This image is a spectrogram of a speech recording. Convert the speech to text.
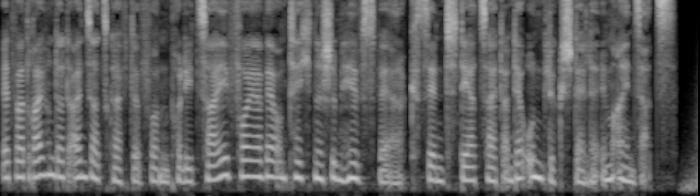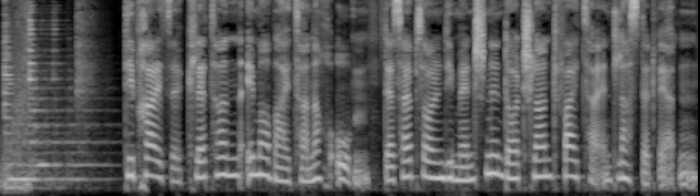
Etwa 300 Einsatzkräfte von Polizei, Feuerwehr und technischem Hilfswerk sind derzeit an der Unglücksstelle im Einsatz. Die Preise klettern immer weiter nach oben. Deshalb sollen die Menschen in Deutschland weiter entlastet werden.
